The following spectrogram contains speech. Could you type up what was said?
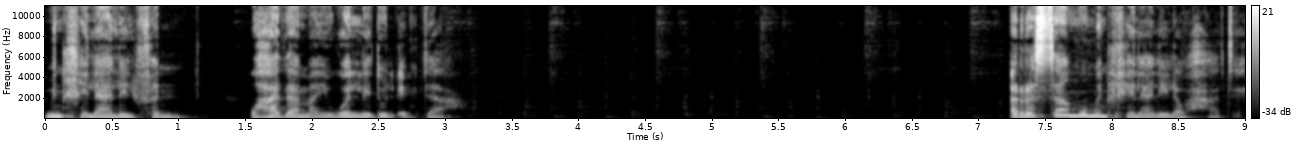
من خلال الفن، وهذا ما يولد الإبداع. الرسام من خلال لوحاته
